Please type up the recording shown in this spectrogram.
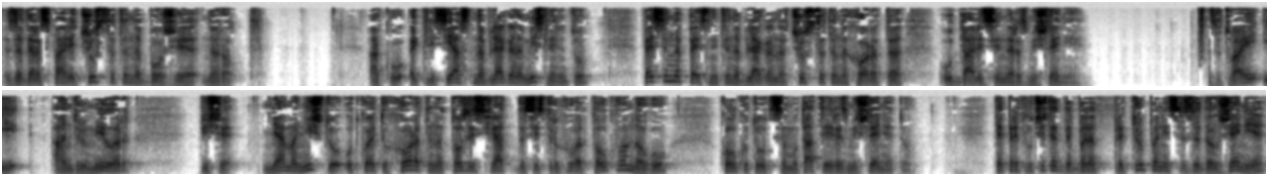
за да разпали чувствата на Божия народ. Ако еклисиаст набляга на мисленето, песен на песните набляга на чувствата на хората, отдали се на размишление. Затова и Андрю Милър пише, няма нищо, от което хората на този свят да се страхуват толкова много, колкото от самотата и размишлението. Те предпочитат да бъдат претрупани с задължение,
